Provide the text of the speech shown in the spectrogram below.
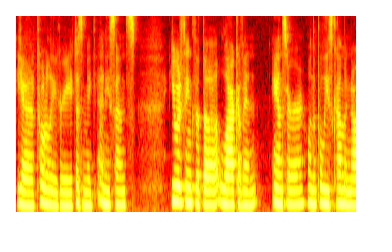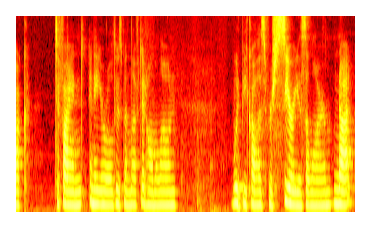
Yeah, totally agree. It doesn't make any sense. You would think that the lack of an answer when the police come and knock to find an eight year old who's been left at home alone would be cause for serious alarm, not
